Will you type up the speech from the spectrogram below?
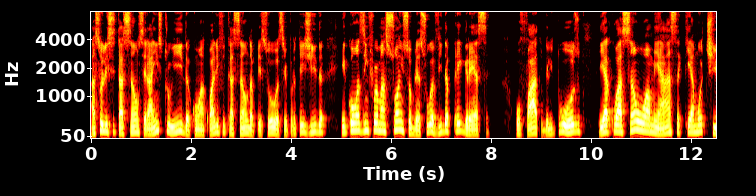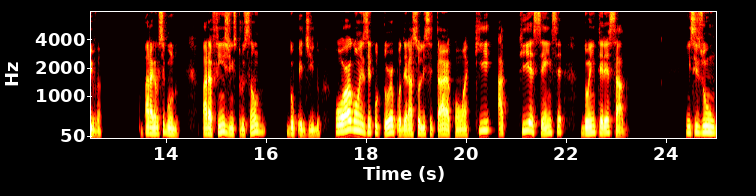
A solicitação será instruída com a qualificação da pessoa a ser protegida e com as informações sobre a sua vida pregressa, o fato delituoso e a coação ou ameaça que a motiva. Parágrafo 2. Para fins de instrução do pedido, o órgão executor poderá solicitar com a aquiescência do interessado. Inciso 1.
